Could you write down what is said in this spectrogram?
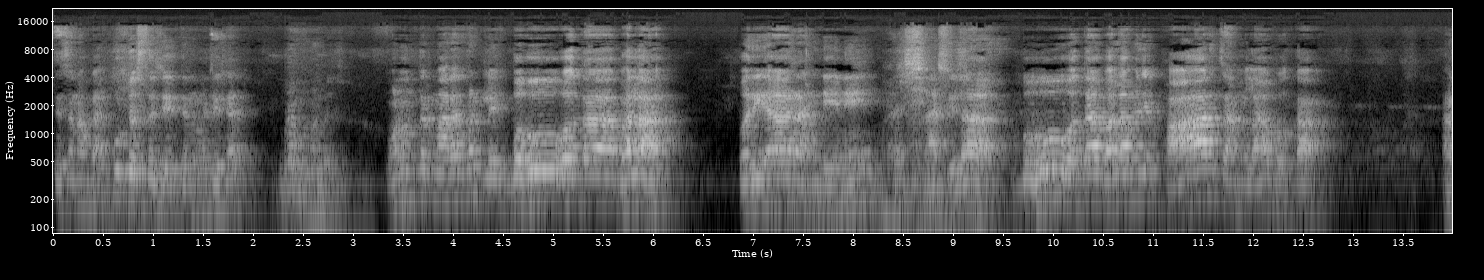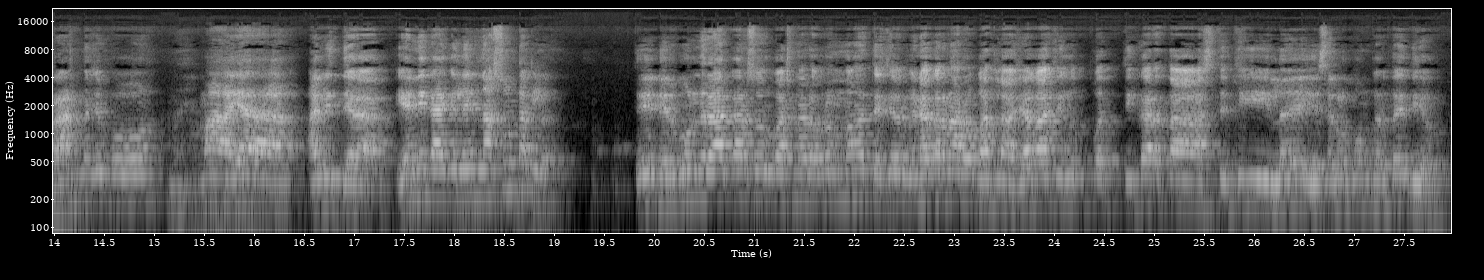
त्याचं नाव काय कुटस्थ चैतन्य म्हणजे काय? ब्रह्म म्हणून तर महाराज म्हटले बहु होता भला पर्या रांडेने नाशिला. बहु होता भला म्हणजे फार चांगला होता. रान म्हणजे कोण? माया. अविद्या. यांनी काय केलं? नासून टाकलं. ते निर्गुण निराकार स्वरूप असणारं ब्रह्म त्याच्यावर विनाकार आरोप घातला. जगाची उत्पत्ती करता स्थिती लय हे सगळं कोण करतंय? देव.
